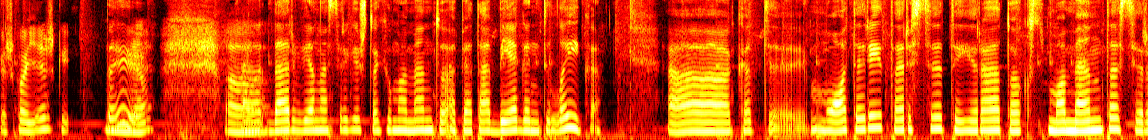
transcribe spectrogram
kažko ieškai. Taip. Ne. A, Dar vienas irgi iš tokių momentų apie tą bėgantį laiką. Kad moteriai tarsi tai yra toks momentas ir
